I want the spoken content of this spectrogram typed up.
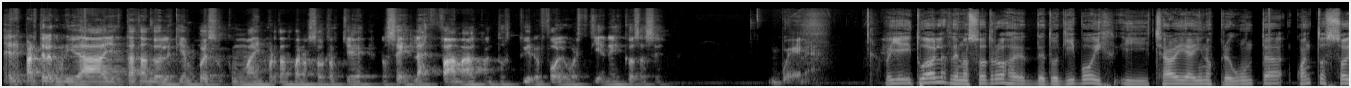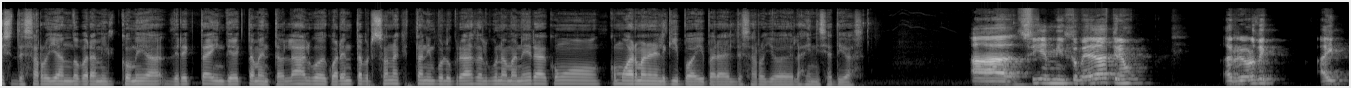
eres parte de la comunidad y estás dándole tiempo, eso es como más importante para nosotros que, no sé, la fama, cuántos Twitter followers tienes cosas así. Buena. Oye, y tú hablas de nosotros, eh, de tu equipo, y, y Xavi ahí nos pregunta, ¿cuántos sois desarrollando para Milcomeda directa e indirectamente? Hablas algo de 40 personas que están involucradas de alguna manera. ¿Cómo, cómo arman el equipo ahí para el desarrollo de las iniciativas? Uh, sí, en Milcomeda tenemos alrededor de... Hay,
